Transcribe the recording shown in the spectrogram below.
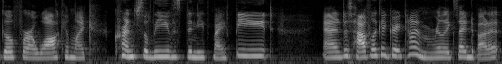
go for a walk and like crunch the leaves beneath my feet and just have like a great time. I'm really excited about it.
